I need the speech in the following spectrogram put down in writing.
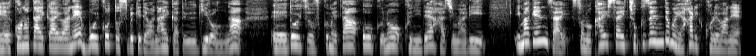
えー、この大会はね、ボイコットすべきではないかという議論が、えー、ドイツを含めた多くの国で始まり、今現在、その開催直前でもやはりこれはね、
